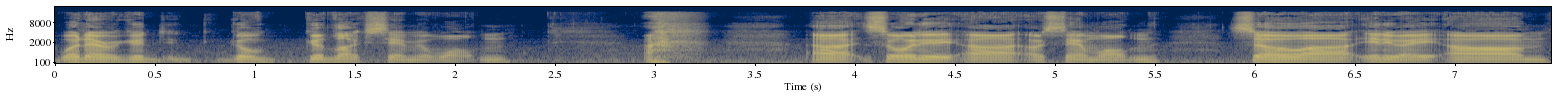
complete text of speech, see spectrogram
whatever, good, go, good luck, Samuel Walton. uh, so anyway, uh, oh, Sam Walton. So uh, anyway, um,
